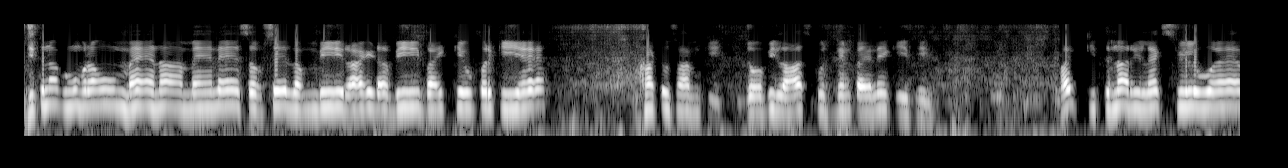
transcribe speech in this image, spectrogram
जितना घूम रहा हूँ, मैं ना, मैंने सबसे लंबी राइड अभी बाइक के ऊपर की है। खाटू शाम की, जो अभी लास्ट कुछ दिन पहले की थी। भाई, कितना रिलैक्स फील हुआ है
